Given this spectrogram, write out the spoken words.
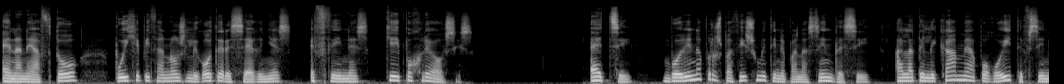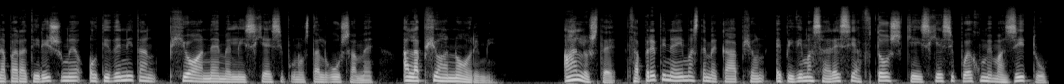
Έναν εαυτό που είχε πιθανώς λιγότερες έγνοιες, ευθύνες και υποχρεώσεις. Έτσι, μπορεί να προσπαθήσουμε την επανασύνδεση, αλλά τελικά με απογοήτευση να παρατηρήσουμε ότι δεν ήταν πιο ανέμελη η σχέση που νοσταλγούσαμε, αλλά πιο ανώριμη. Άλλωστε, θα πρέπει να είμαστε με κάποιον επειδή μας αρέσει αυτός και η σχέση που έχουμε μαζί του,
